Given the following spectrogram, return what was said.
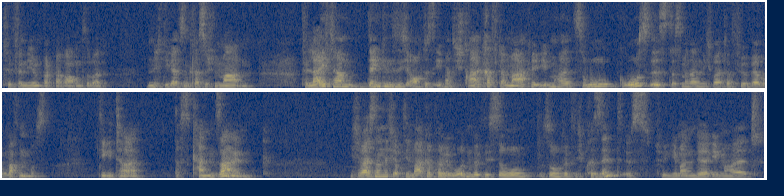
Tiffany und Baccarat und so weiter. Nicht die ganzen klassischen Marken. Vielleicht haben, denken die sich auch, dass eben halt die Strahlkraft der Marke eben halt so groß ist, dass man dann nicht weiter für Werbung machen muss. Digital. Das kann sein. Ich weiß noch nicht, ob die Marke Perry Woden wirklich so, so wirklich präsent ist für jemanden, der eben halt.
